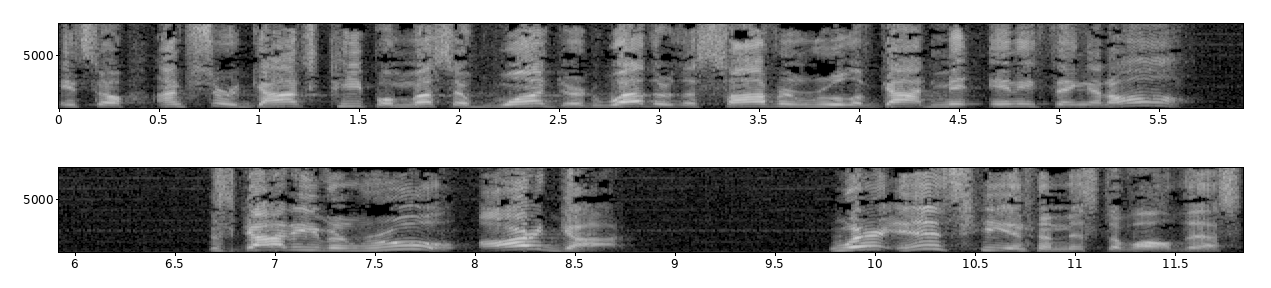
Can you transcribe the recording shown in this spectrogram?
And so I'm sure God's people must have wondered whether the sovereign rule of God meant anything at all. Does God even rule? Our God. Where is he in the midst of all this?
